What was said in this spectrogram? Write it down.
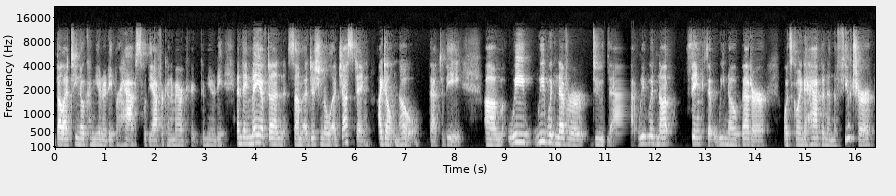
the Latino community, perhaps with the African American community, and they may have done some additional adjusting. I don't know that to be. Um, we we would never do that. We would not think that we know better what's going to happen in the future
